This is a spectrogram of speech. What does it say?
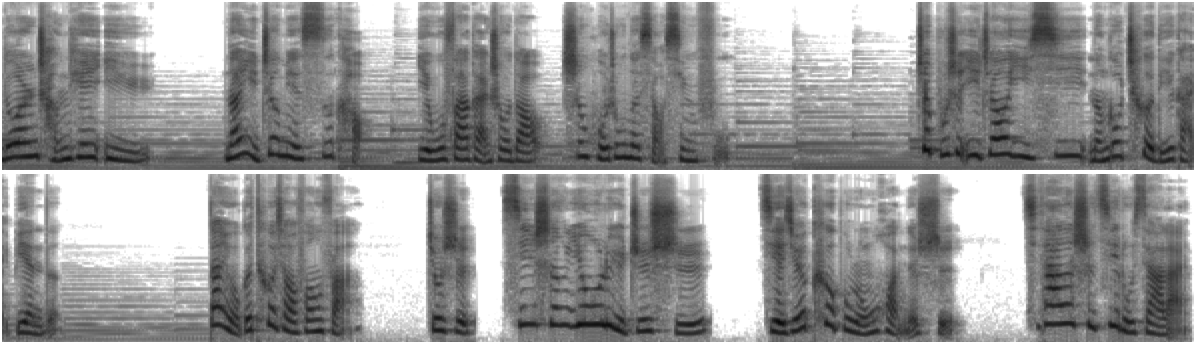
多人成天抑郁，难以正面思考，也无法感受到生活中的小幸福。这不是一朝一夕能够彻底改变的，但有个特效方法，就是心生忧虑之时，解决刻不容缓的事，其他的事记录下来，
